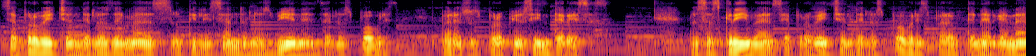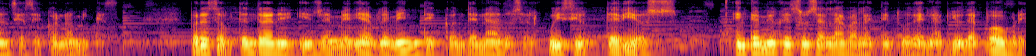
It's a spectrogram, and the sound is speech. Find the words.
Se aprovechan de los demás utilizando los bienes de los pobres para sus propios intereses. Los escribas se aprovechan de los pobres para obtener ganancias económicas. Por eso obtendrán irremediablemente condenados al juicio de Dios. En cambio Jesús alaba la actitud de la viuda pobre,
